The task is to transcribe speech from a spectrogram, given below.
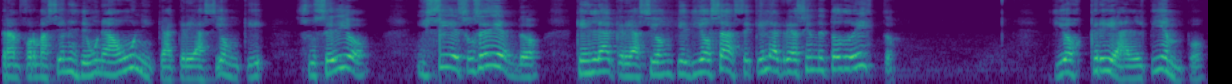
transformaciones de una única creación que sucedió y sigue sucediendo, que es la creación que Dios hace, que es la creación de todo esto. Dios crea al tiempo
